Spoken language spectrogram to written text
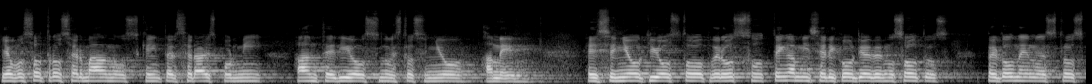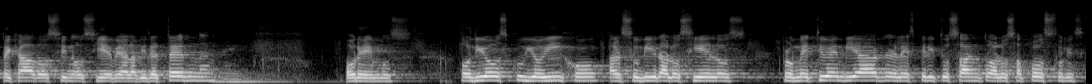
y a vosotros hermanos que intercedáis por mí ante Dios nuestro Señor. Amén. El Señor Dios Todopoderoso tenga misericordia de nosotros, perdone nuestros pecados y nos lleve a la vida eterna. Oremos. Oh Dios cuyo Hijo, al subir a los cielos, prometió enviar el Espíritu Santo a los apóstoles,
